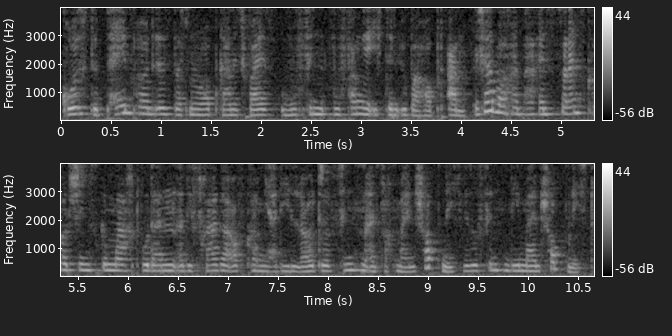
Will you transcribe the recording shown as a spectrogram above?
größte Painpoint ist, dass man überhaupt gar nicht weiß, wo, find, wo fange ich denn überhaupt an. Ich habe auch ein paar 1 zu 1 Coachings gemacht, wo dann die Frage aufkam, ja, die Leute finden einfach meinen Shop nicht. Wieso finden die meinen Shop nicht?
